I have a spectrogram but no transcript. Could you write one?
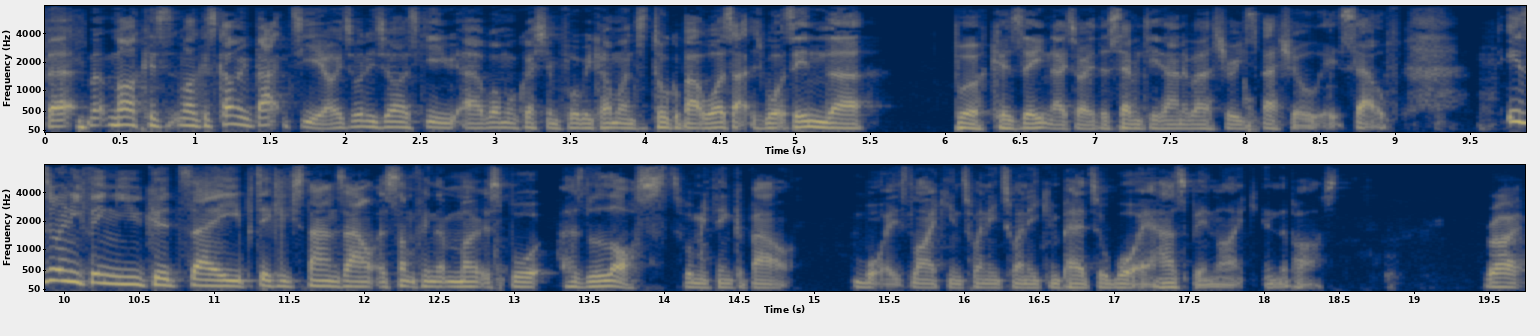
but Marcus, Marcus, coming back to you, I just wanted to ask you uh, one more question before we come on to talk about what's actually what's in the book as no, sorry, the 70th anniversary special itself. Is there anything you could say particularly stands out as something that motorsport has lost when we think about what it's like in 2020 compared to what it has been like in the past? Right.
